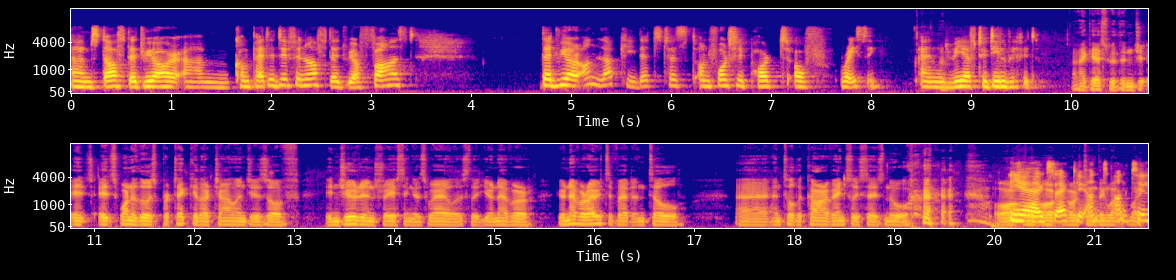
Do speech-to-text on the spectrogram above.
um, stuff that we are um, competitive enough that we are fast that we are unlucky that's just unfortunately part of racing and we have to deal with it and i guess with it's it's one of those particular challenges of endurance racing as well is that you're never you're never out of it until uh, until the car eventually says no. or, yeah, or, exactly. Or like, until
